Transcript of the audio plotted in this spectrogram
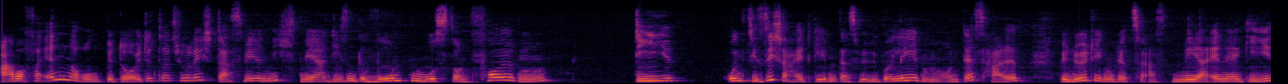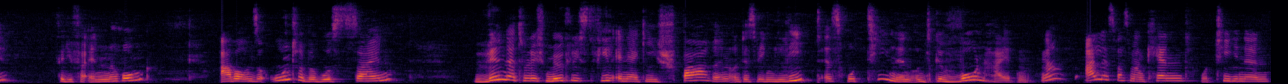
Aber Veränderung bedeutet natürlich, dass wir nicht mehr diesen gewohnten Mustern folgen, die uns die Sicherheit geben, dass wir überleben. Und deshalb benötigen wir zuerst mehr Energie, für die Veränderung. Aber unser Unterbewusstsein will natürlich möglichst viel Energie sparen und deswegen liebt es Routinen und Gewohnheiten. Ne? Alles, was man kennt, Routinen,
